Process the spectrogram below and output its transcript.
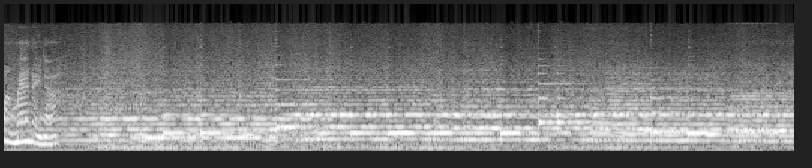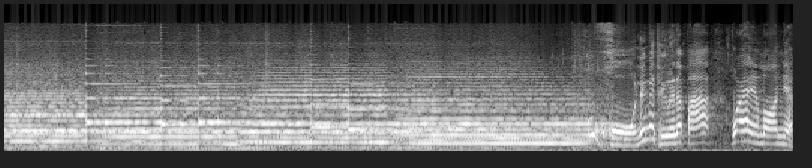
ฟังแม่หน่อยนะ โอ้โห นึกไม่ถึงเลยนะป้า ว่าไอ้อมรเนี่ย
